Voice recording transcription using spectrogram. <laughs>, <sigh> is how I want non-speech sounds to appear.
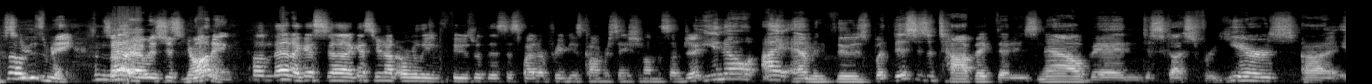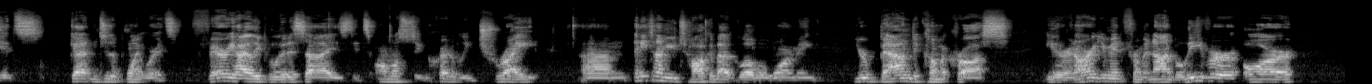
Excuse me. Sorry, I was just yawning. Well, Ned, I guess uh, I guess you're not overly enthused with this, despite our previous conversation on the subject. You know, I am enthused, but this is a topic that has now been discussed for years. Uh, it's gotten to the point where it's very highly politicized. It's almost incredibly trite. Um, anytime you talk about global warming, you're bound to come across either an argument from a non-believer or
